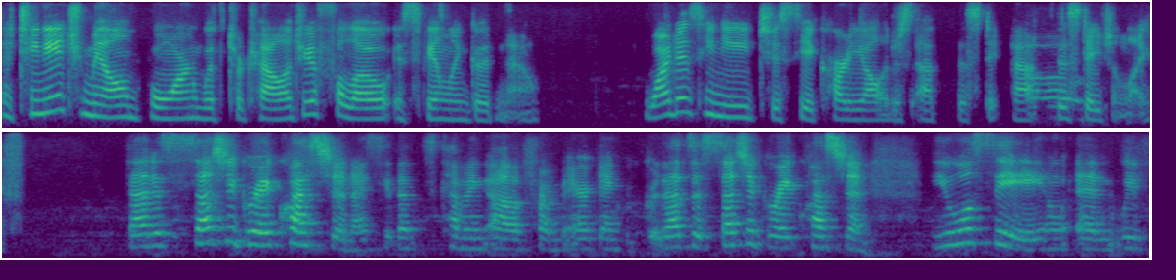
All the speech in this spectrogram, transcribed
A teenage male born with tetralogy of Fallot is feeling good now. Why does he need to see a cardiologist at this, at oh, this stage in life? That is such a great question. I see that's coming uh, from Eric Anker. That's a, such a great question. You will see, and we've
